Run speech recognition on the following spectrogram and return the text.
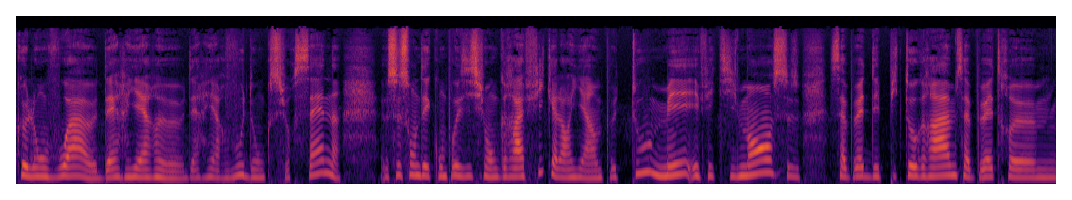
que l'on voit euh, derrière, euh, derrière vous, donc sur scène, ce sont des compositions graphiques. Alors il y a un peu de tout, mais effectivement, ça peut être des pictogrammes, ça peut être euh,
